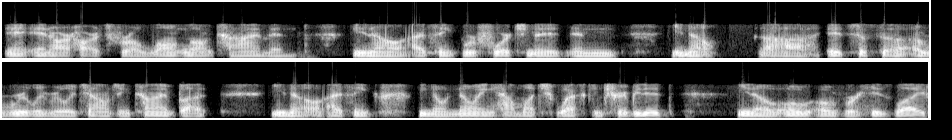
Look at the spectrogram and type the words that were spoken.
in our hearts for a long, long time, and you know, I think we're fortunate, and you know, uh, it's just a, a really, really challenging time, but you know, I think you know, knowing how much Wes contributed you know, o- over his life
